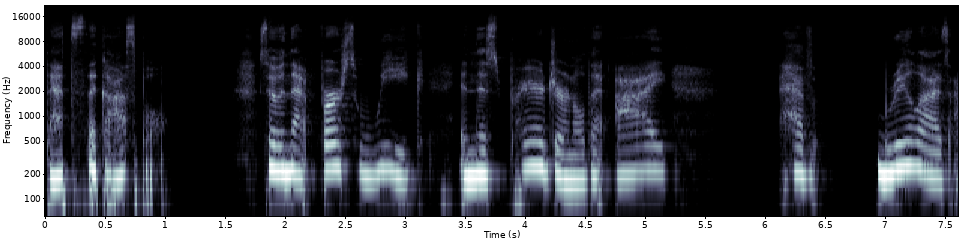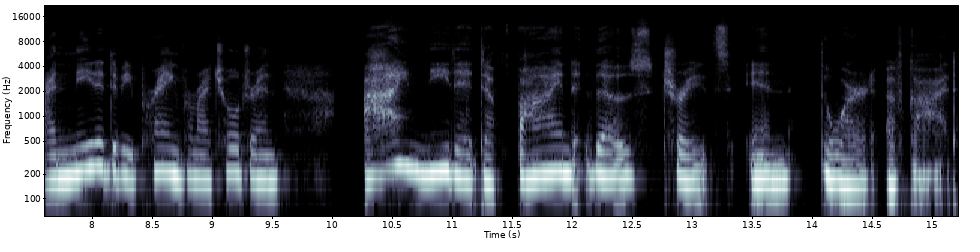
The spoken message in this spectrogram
That's the gospel. So, in that first week in this prayer journal, that I have realized I needed to be praying for my children, I needed to find those truths in the Word of God.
